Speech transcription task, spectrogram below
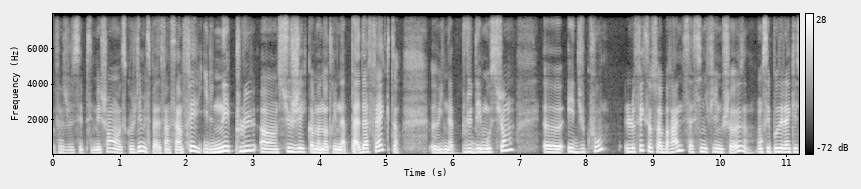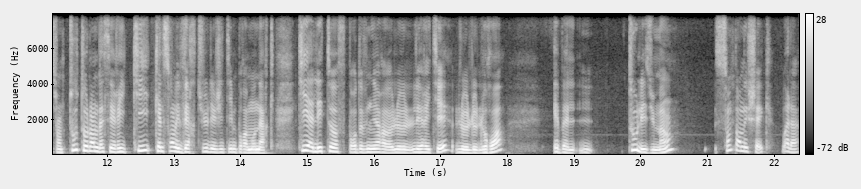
enfin, je sais, c'est méchant euh, ce que je dis, mais c'est, un fait. Il n'est plus un sujet comme un autre. Il n'a pas d'affect, euh, il n'a plus d'émotion. et du coup, le fait que ce soit Bran, ça signifie une chose. On s'est posé la question tout au long de la série qui, quelles sont les vertus légitimes pour un monarque? Qui a l'étoffe pour devenir l'héritier, le, roi? Eh ben, tous les humains sont en échec. Voilà.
